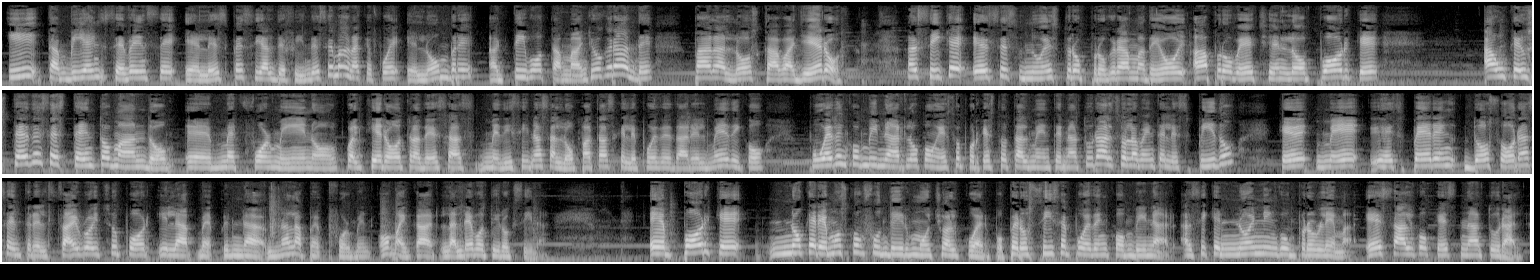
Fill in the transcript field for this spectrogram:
y también se vence el especial de fin de semana, que fue el hombre activo tamaño grande para los caballeros. Así que ese es nuestro programa de hoy. Aprovechenlo porque aunque ustedes estén tomando eh, metformin o cualquier otra de esas medicinas alópatas que le puede dar el médico, pueden combinarlo con eso porque es totalmente natural. Solamente les pido que me esperen dos horas entre el thyroid support y la, la metformin, oh my God, la levotiroxina. Eh, porque no queremos confundir mucho al cuerpo, pero sí se pueden combinar, así que no hay ningún problema, es algo que es natural.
